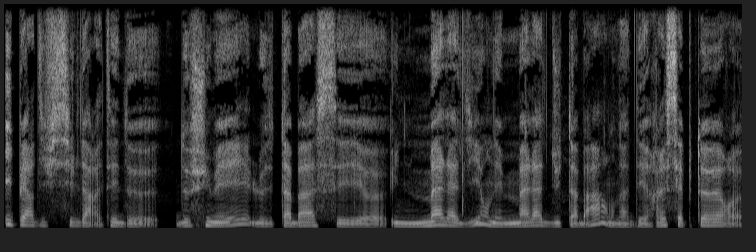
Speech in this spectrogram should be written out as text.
hyper difficile d'arrêter de, de fumer. Le tabac, c'est euh, une maladie. On est malade du tabac. On a des récepteurs euh,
